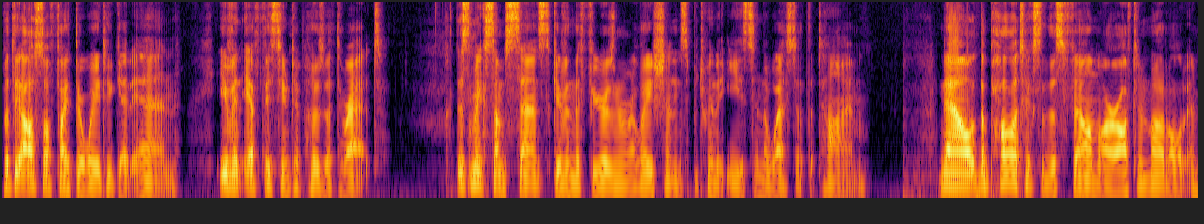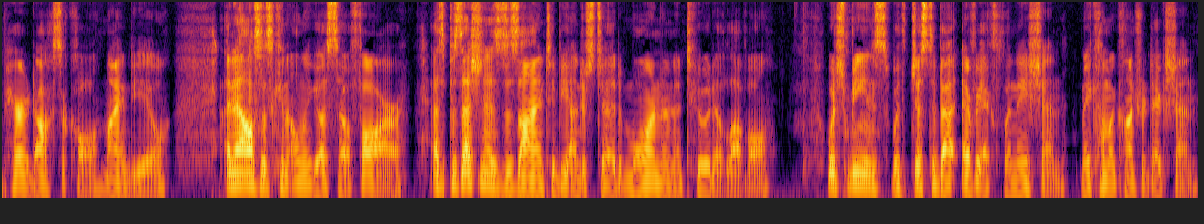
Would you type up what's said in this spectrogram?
but they also fight their way to get in, even if they seem to pose a threat. This makes some sense given the fears and relations between the East and the West at the time. Now, the politics of this film are often muddled and paradoxical, mind you. Analysis can only go so far, as possession is designed to be understood more on an intuitive level, which means with just about every explanation may come a contradiction.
